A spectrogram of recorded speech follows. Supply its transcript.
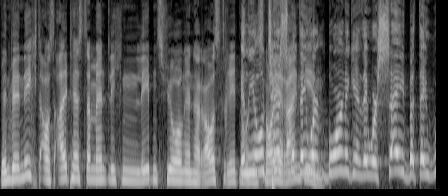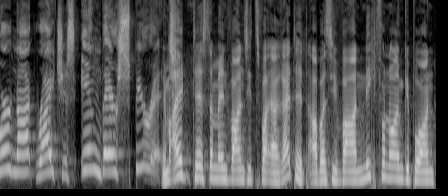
Wenn wir nicht aus alttestamentlichen Lebensführungen heraustreten und ins Neue reingehen. Im Alten Testament waren sie zwar errettet, aber sie waren nicht von neuem geboren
